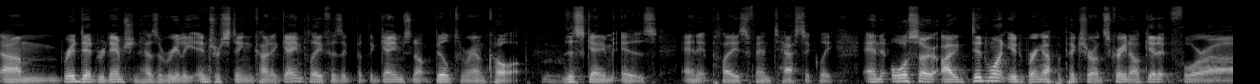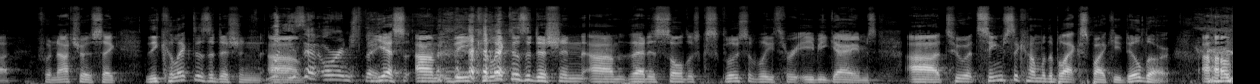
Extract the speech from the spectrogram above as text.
um, Red Dead Redemption has a really interesting kind of gameplay physics, but the game's not built around co-op. This game is, and it plays fantastically. And also, I did want you to bring up a picture on screen. I'll get it for uh, for Nacho's sake. The collector's edition. What um, is that orange thing? Yes, um, the collector's edition um, that is sold exclusively through EB Games. Uh, to it seems to come with a black spiky dildo. Um,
